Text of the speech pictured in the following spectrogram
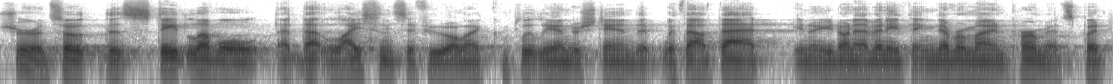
Sure. And so the state level, that, that license, if you will, I completely understand that without that, you know, you don't have anything, never mind permits. But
